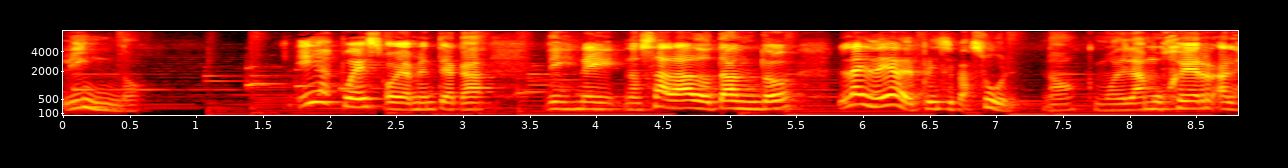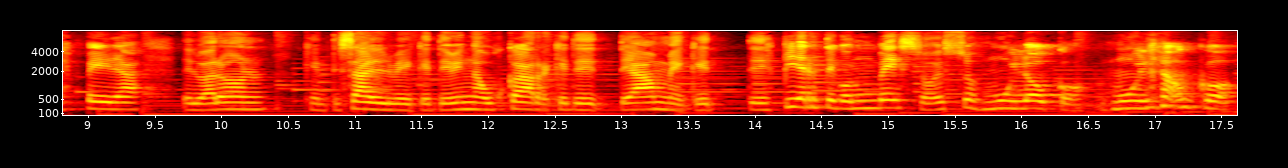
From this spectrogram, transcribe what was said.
lindo. Y después, obviamente acá Disney nos ha dado tanto la idea del príncipe azul, ¿no? Como de la mujer a la espera del varón que te salve, que te venga a buscar, que te, ame, que te despierte con un beso. Eso es muy loco, muy loco.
